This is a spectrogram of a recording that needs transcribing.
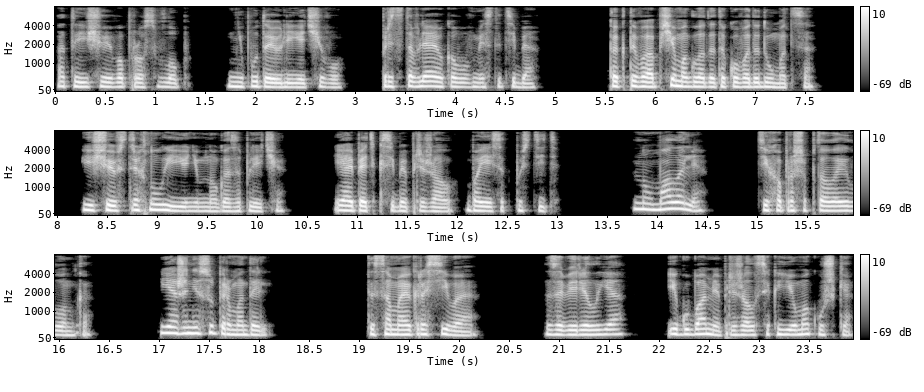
А ты еще и вопрос в лоб. Не путаю ли я чего? Представляю, кого вместо тебя. Как ты вообще могла до такого додуматься? Еще и встряхнул ее немного за плечи. И опять к себе прижал, боясь отпустить. «Ну, мало ли», — тихо прошептала Илонка. «Я же не супермодель». «Ты самая красивая», — заверил я и губами прижался к ее макушке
